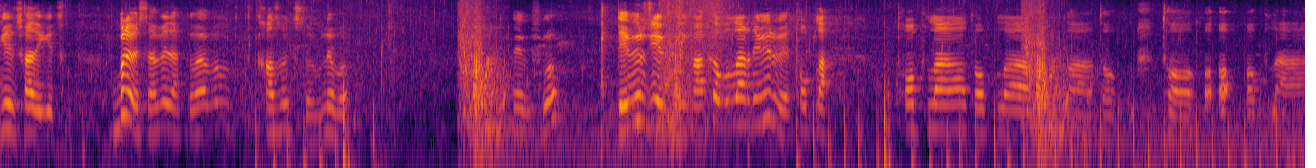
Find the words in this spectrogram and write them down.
Git hadi git. Bu ne mesela bir dakika ben bunu kazmak istiyorum. Ne bu? Neymiş bu? Demir cevheri kanka bunlar demir mi? Topla. Topla, topla, topla, topla, to topla.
